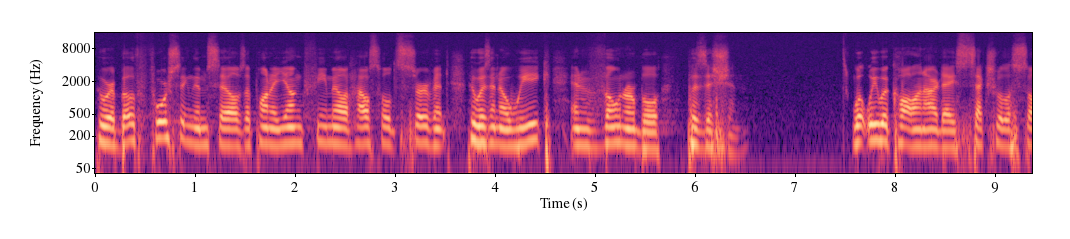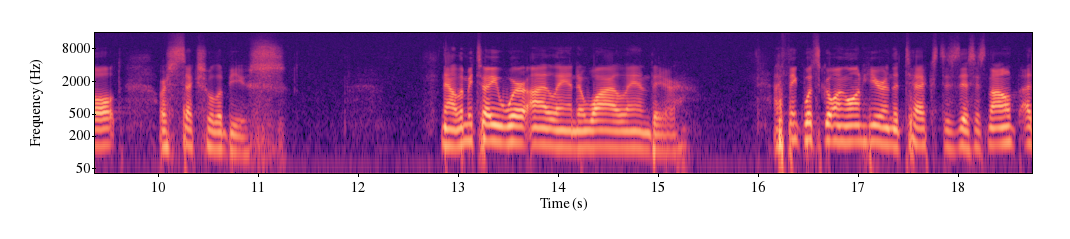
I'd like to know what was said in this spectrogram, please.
who are both forcing themselves upon a young female household servant who is in a weak and vulnerable position. What we would call in our day sexual assault or sexual abuse. Now, let me tell you where I land and why I land there. I think what's going on here in the text is this. It's not, I,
